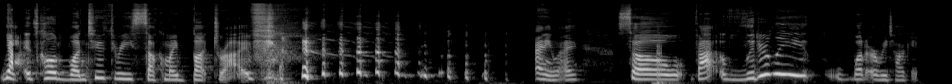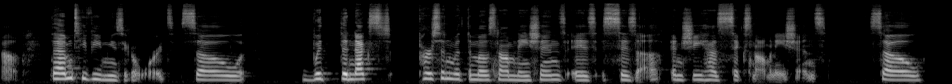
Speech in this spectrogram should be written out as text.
Yeah, it's called 123 Suck My Butt Drive. anyway, so that literally, what are we talking about? The MTV Music Awards. So, with the next person with the most nominations is SZA, and she has six nominations. So,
